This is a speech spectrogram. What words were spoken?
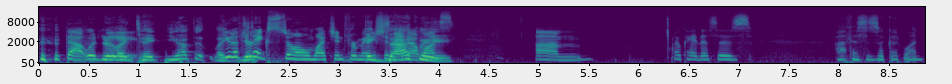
that would You're be. like take you have to like You'd have to take so much information in at Exactly. Um, okay, this is. Oh, this is a good one.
